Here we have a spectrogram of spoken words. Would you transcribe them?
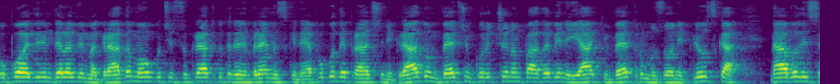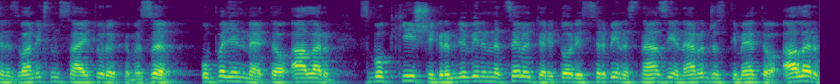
U pojedinim delovima grada moguće su kratkotrajne vremenske nepogode praćeni gradom, većim količinom padavine i jakim vetrom u zoni pljuska, navodi se na zvaničnom sajtu RHMZ. Upaljen meteo alarm. Zbog kiši grmljavine na celoj teritoriji Srbije na snazi je naranđasti meteo alarm,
